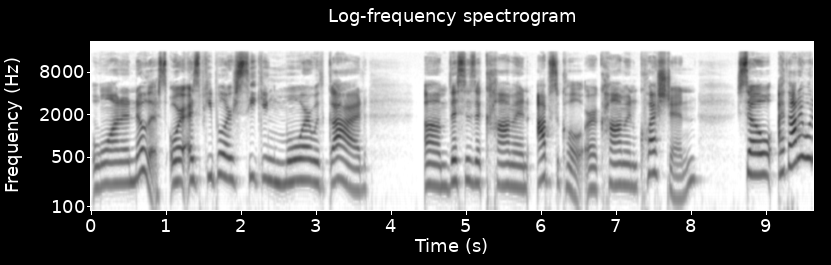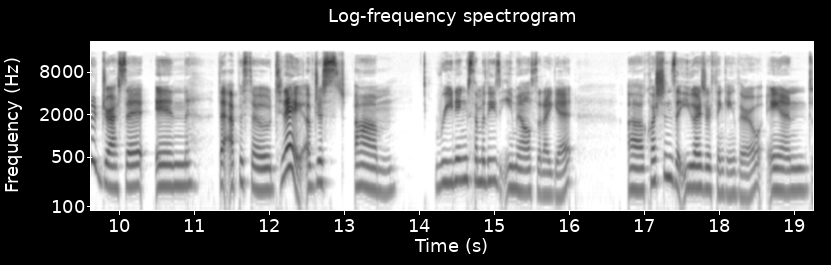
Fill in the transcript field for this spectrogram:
want to know this. Or as people are seeking more with God, um, this is a common obstacle or a common question. So I thought I would address it in the episode today of just um, reading some of these emails that I get uh, questions that you guys are thinking through, and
